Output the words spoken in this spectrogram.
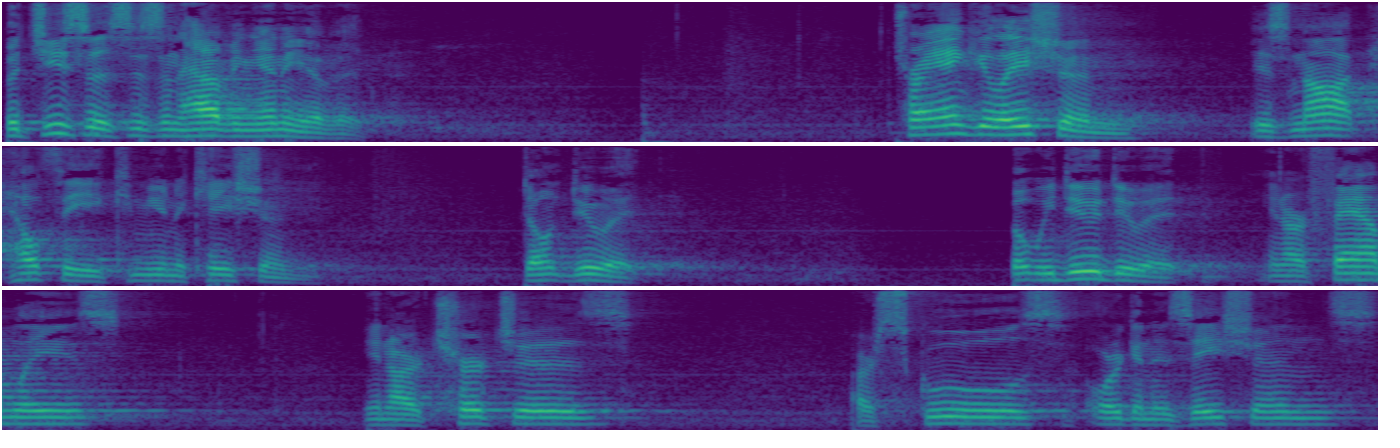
But Jesus isn't having any of it. Triangulation is not healthy communication. Don't do it. But we do do it in our families, in our churches, our schools, organizations,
